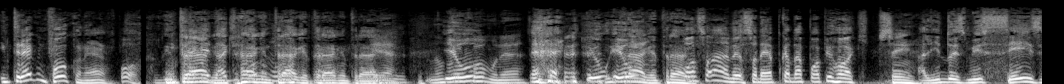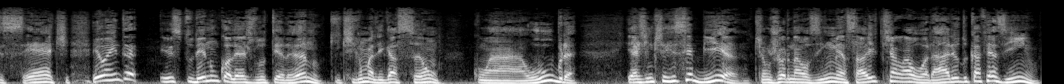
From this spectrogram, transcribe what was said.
entrega um pouco, né? Pô, entrega, entrega, entrega, entrega, entrega. Não eu, tem como, né? eu, eu entrega, entrega. posso falar, né? Eu sou da época da pop rock. Sim. Ali 2006 e 2007. Eu ainda eu estudei num colégio luterano que tinha uma ligação com a Ubra e a gente recebia, tinha um jornalzinho mensal e tinha lá o horário do cafezinho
